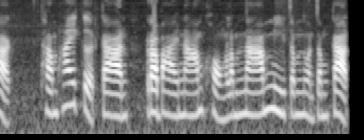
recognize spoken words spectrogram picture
ค่ะ ทำให้เกิดการระบายน้ำของลำน้ำมีจำนวนจำกัด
